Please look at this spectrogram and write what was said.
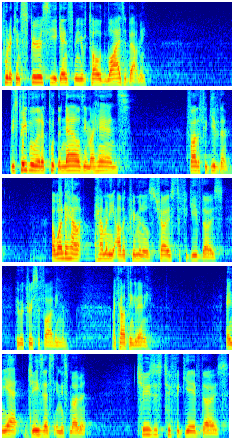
put a conspiracy against me, who have told lies about me. These people that have put the nails in my hands, Father, forgive them. I wonder how, how many other criminals chose to forgive those who were crucifying them. I can't think of any. And yet, Jesus, in this moment, chooses to forgive those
